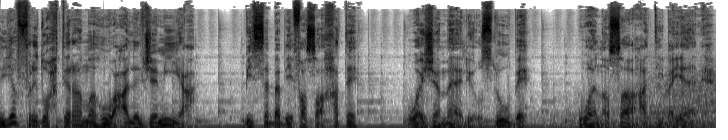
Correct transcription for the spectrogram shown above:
يفرض احترامه على الجميع بسبب فصاحته وجمال أسلوبه ونصاعة بيانه.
